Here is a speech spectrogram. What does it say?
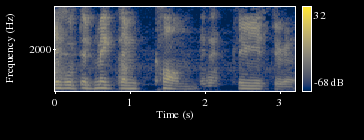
it would it make them calm. Please do it.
